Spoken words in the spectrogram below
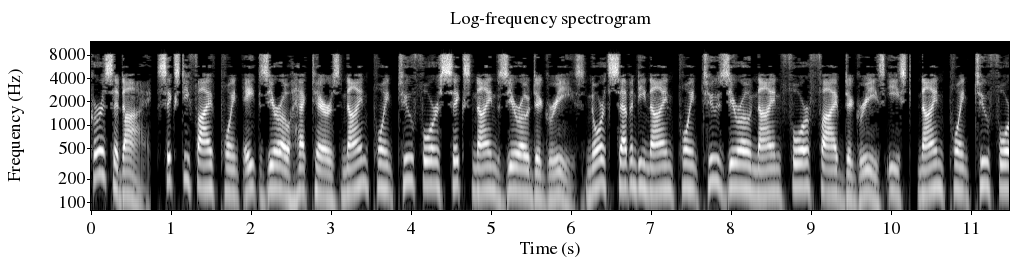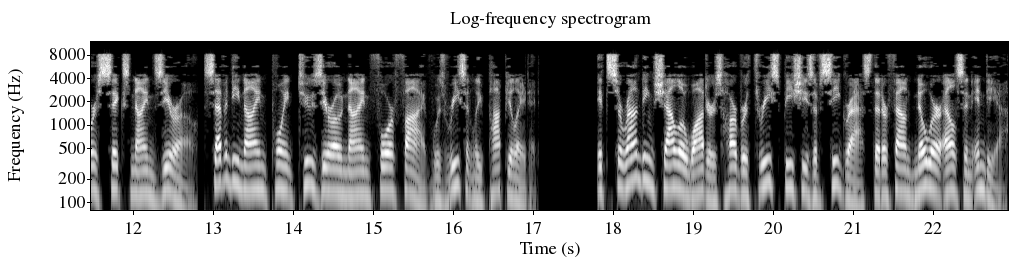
Krusadai, 65.80 hectares 9.24690 degrees north 79.20945 degrees east, 9.24690, 79.20945 was recently populated. Its surrounding shallow waters harbour three species of seagrass that are found nowhere else in India.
